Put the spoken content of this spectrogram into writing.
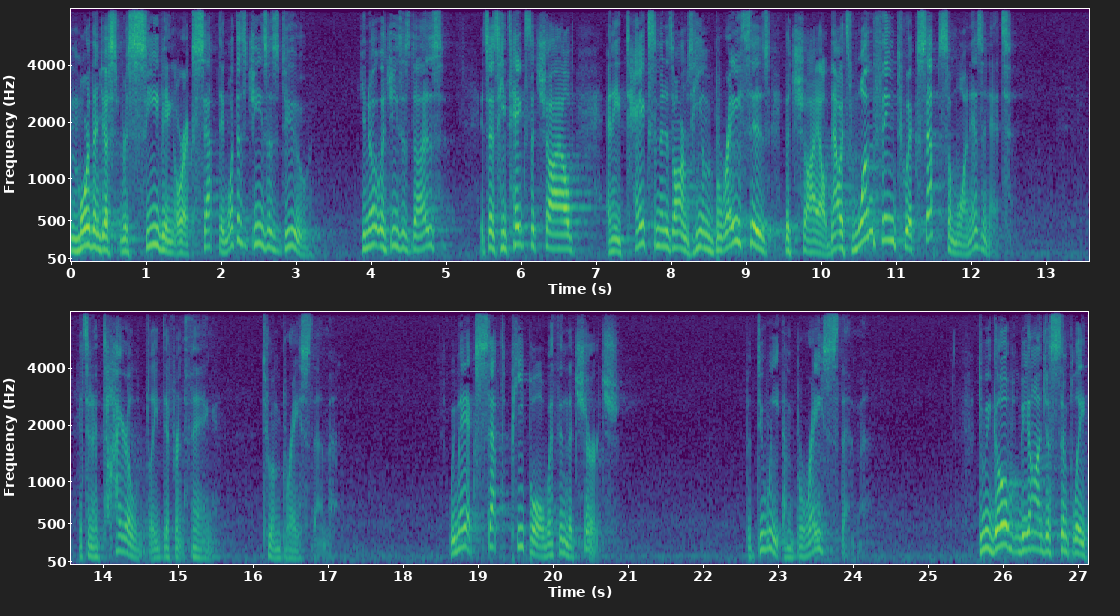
more than just receiving or accepting. What does Jesus do? You know what Jesus does? It says he takes the child and he takes him in his arms. He embraces the child. Now, it's one thing to accept someone, isn't it? It's an entirely different thing to embrace them. We may accept people within the church, but do we embrace them? Do we go beyond just simply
